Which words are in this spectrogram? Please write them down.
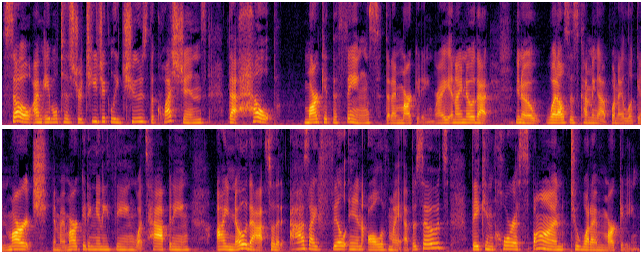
so i'm able to strategically choose the questions that help market the things that i'm marketing right and i know that you know, what else is coming up when I look in March? Am I marketing anything? What's happening? I know that so that as I fill in all of my episodes, they can correspond to what I'm marketing.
